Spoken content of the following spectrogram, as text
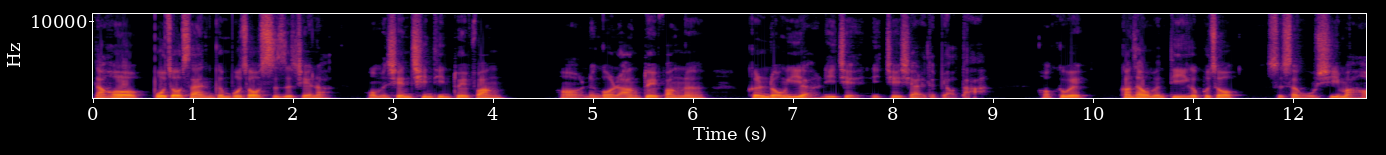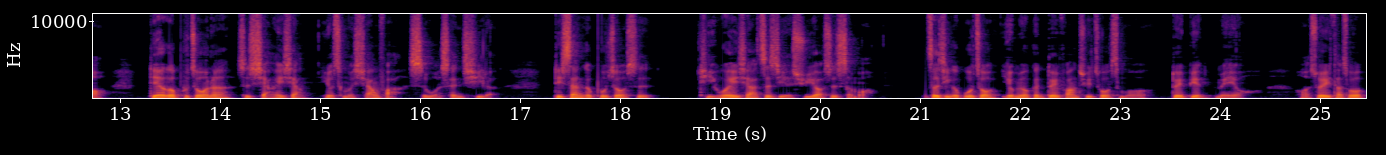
然后步骤三跟步骤四之间呢，我们先倾听对方哦，能够让对方呢。更容易啊理解你接下来的表达。好，各位，刚才我们第一个步骤是深呼吸嘛，哈。第二个步骤呢是想一想有什么想法使我生气了。第三个步骤是体会一下自己的需要是什么。这几个步骤有没有跟对方去做什么对辩？没有。好，所以他说，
